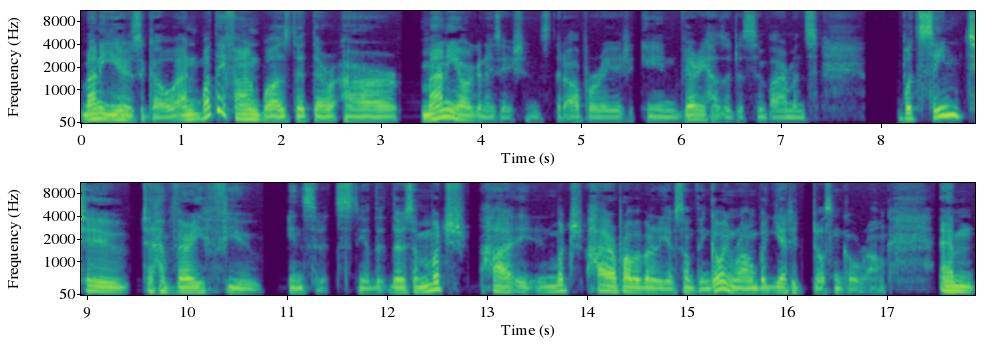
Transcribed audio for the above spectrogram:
many years ago, and what they found was that there are many organizations that operate in very hazardous environments, but seem to to have very few incidents. You know, there's a much high, much higher probability of something going wrong, but yet it doesn't go wrong. Um,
